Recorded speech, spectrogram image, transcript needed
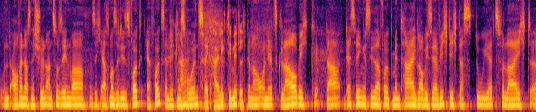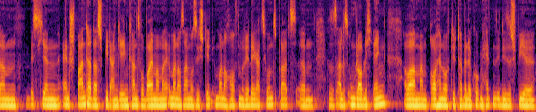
und auch wenn das nicht schön anzusehen war, sich erstmal so dieses Volks Erfolgserlebnis Klar, holen. Zweck heiligt die Mittel. Genau, und jetzt glaube ich, da deswegen ist dieser Erfolg mental, glaube ich, sehr wichtig, dass du jetzt vielleicht ähm, ein bisschen entspannter das Spiel angehen kannst, wobei man mal immer noch sagen muss, sie stehen immer noch auf dem Relegationsplatz. Ähm, das ist alles unglaublich eng, aber man braucht ja nur auf die Tabelle gucken, hätten sie dieses Spiel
